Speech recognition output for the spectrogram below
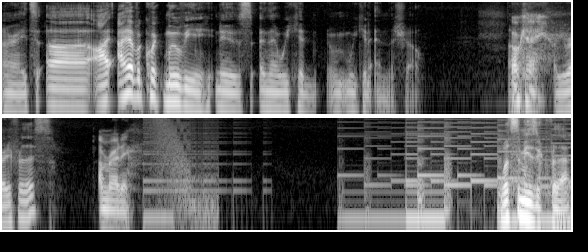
All right. Uh, I I have a quick movie news, and then we could we can end the show. Okay. Are you ready for this? I'm ready. What's the music for that?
